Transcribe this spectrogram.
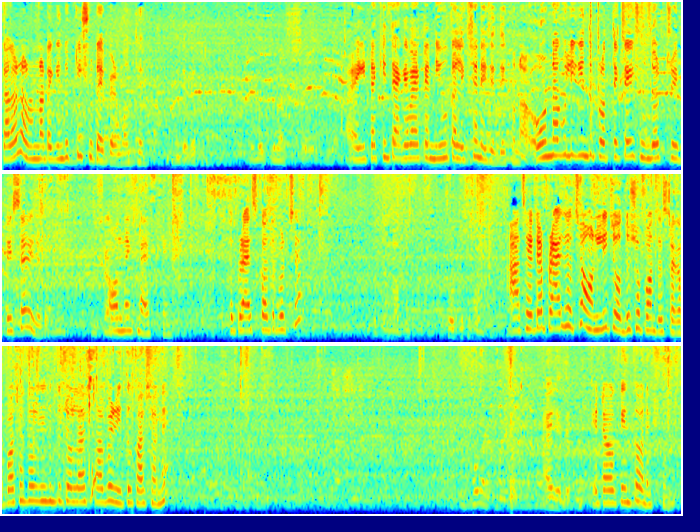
কালার আর ওনাটা কিন্তু টিস্যু টাইপের মধ্যে। আর এটা কিন্তু একেবারে একটা নিউ কালেকশন এই যে দেখুন। আর ওড়নাগুলি কিন্তু প্রত্যেকটাই সুন্দর থ্রি পিসের এই যে অনেক নাইস কিন্তু তো প্রাইস কত পড়ছে এটা হলো আপনার চোদ্দশো পঞ্চাশ আচ্ছা এটার প্রাইস হচ্ছে অনলি চোদ্দোশো পঞ্চাশ টাকা। পছন্দ হলে কিন্তু চলে আসতে হবে ঋতু ফ্যাশনে এই যে দেখুন এটাও কিন্তু অনেক সুন্দর।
